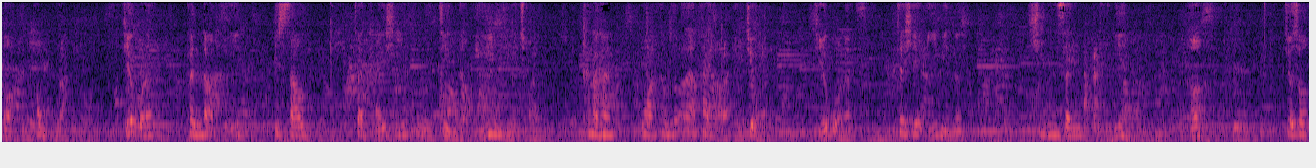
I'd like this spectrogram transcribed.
哦，很痛苦了。结果呢，碰到有一一艘在台西附近的渔民的船，看到他，哇，他们说啊，太好了，有救了。结果呢，这些渔民呢，心生歹念，啊。就说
